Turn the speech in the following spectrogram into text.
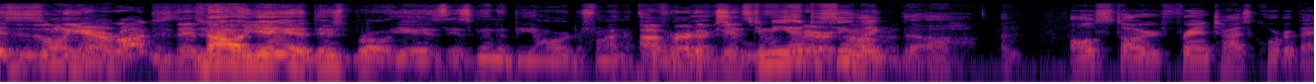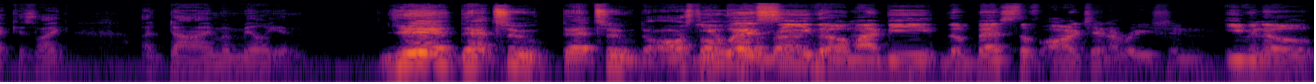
this, this is only Aaron Rodgers that's No, gonna be- yeah, this bro, yeah, it's, it's gonna be hard to find a I've heard of quarterback Vince. To me, you have to see like the uh, an all-star franchise quarterback is like a dime a million. Yeah, that too, that too. The All Star USC though might be the best of our generation, even though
